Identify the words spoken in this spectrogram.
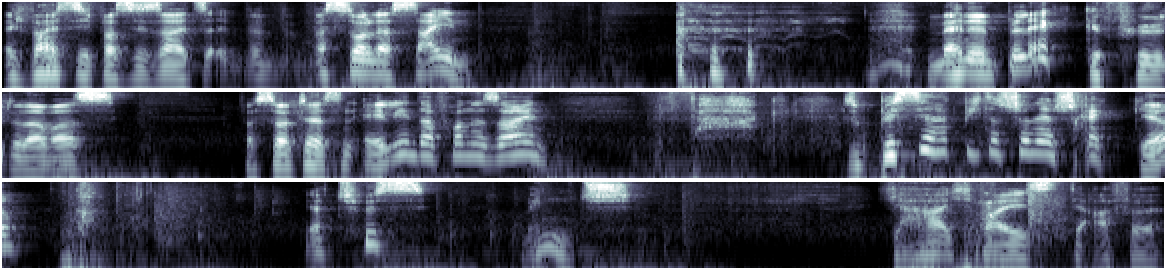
Ich weiß nicht, was ihr seid. Was soll das sein? Man in Black gefühlt, oder was? Was sollte das? Ein Alien da vorne sein? Fuck. So ein bisschen hat mich das schon erschreckt, gell? Ja, tschüss. Mensch. Ja, ich weiß, der Affe.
